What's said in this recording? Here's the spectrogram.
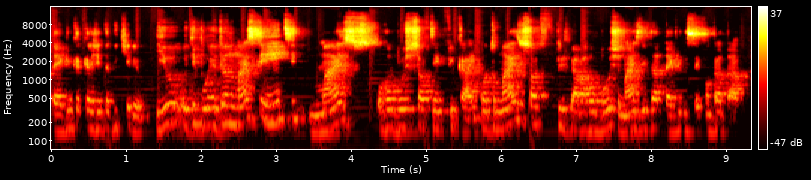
técnica que a gente adquiriu. E o, o tipo, entrando mais cliente, mais robusto o software tem que ficar. E quanto mais o software ficava robusto, mais dívida técnica você contratava.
